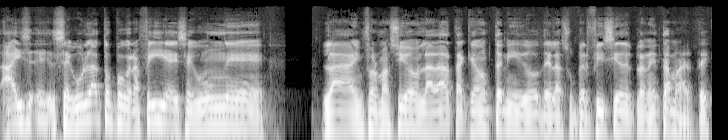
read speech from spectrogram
hay, eh, según la topografía y según eh, la información, la data que han obtenido de la superficie del planeta Marte,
